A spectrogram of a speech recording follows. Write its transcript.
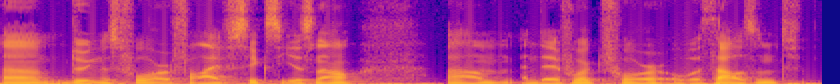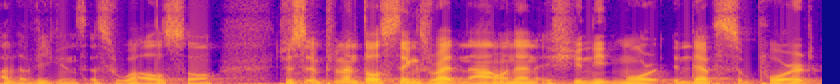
Um, doing this for five, six years now, um, and they've worked for over a thousand other vegans as well. So just implement those things right now, and then if you need more in-depth support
